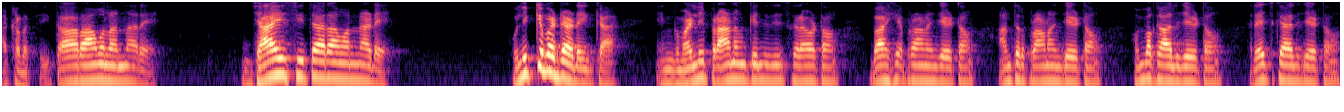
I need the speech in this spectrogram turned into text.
అక్కడ సీతారాములు అన్నారే జాయ్ సీతారాం అన్నాడే. ఉలిక్కిపడ్డాడు ఇంకా. ఇంక మళ్ళీ ప్రాణం కింద తీసుకురావటం బాహ్య ప్రాణం చేయటం అంతర్ప్రాణం చేయటం కుంభకాలు చేయటం రేచకాయలు చేయటం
